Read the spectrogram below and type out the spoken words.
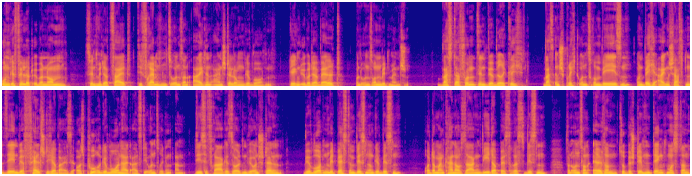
Ungefiltert übernommen sind mit der Zeit die Fremden zu unseren eigenen Einstellungen geworden, gegenüber der Welt und unseren Mitmenschen. Was davon sind wir wirklich? Was entspricht unserem Wesen? Und welche Eigenschaften sehen wir fälschlicherweise aus purer Gewohnheit als die unsrigen an? Diese Frage sollten wir uns stellen. Wir wurden mit bestem Wissen und Gewissen, oder man kann auch sagen wieder besseres Wissen, von unseren Eltern zu bestimmten Denkmustern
